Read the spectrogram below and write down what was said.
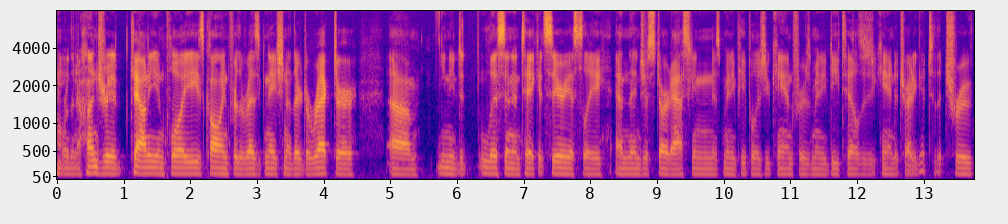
more than a hundred county employees calling for the resignation of their director, um, you need to listen and take it seriously, and then just start asking as many people as you can for as many details as you can to try to get to the truth.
